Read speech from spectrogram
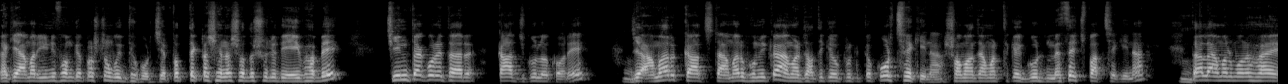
নাকি আমার ইউনিফর্মকে প্রশ্নবিদ্ধ করছে? প্রত্যেকটা সেনা সদস্য যদি এইভাবে চিন্তা করে তার কাজগুলো করে যে আমার কাজটা আমার ভূমিকা আমার জাতিকে উপকৃত করছে কিনা সমাজ আমার থেকে গুড মেসেজ পাচ্ছে কিনা তাহলে আমার মনে হয়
